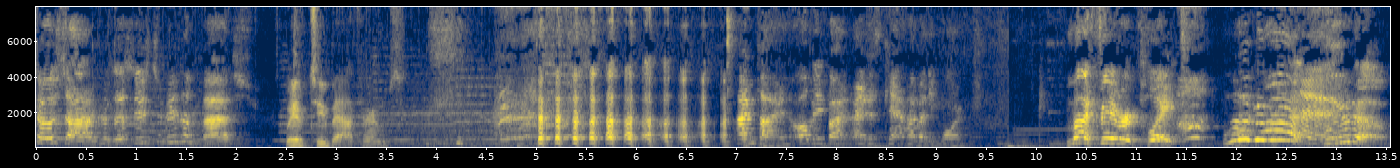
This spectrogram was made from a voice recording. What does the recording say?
so sad because this used to be the best. We have two bathrooms. I'm fine. I'll be fine. I just can't have any more. My favorite plate. Look at that, Pluto.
